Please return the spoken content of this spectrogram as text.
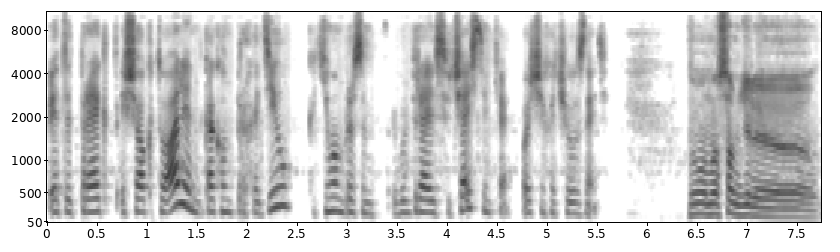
Этот проект еще актуален? Как он проходил? Каким образом выбирались участники? Очень хочу узнать. Ну, на самом деле,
